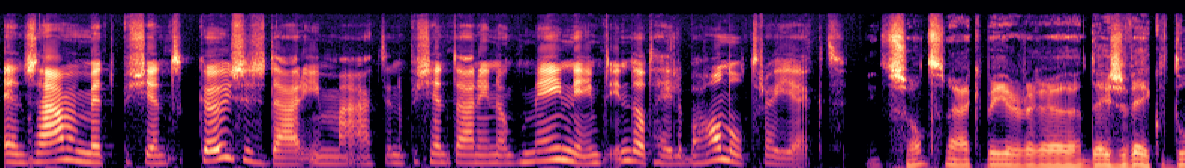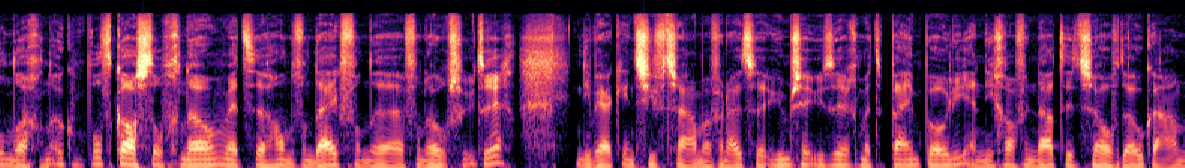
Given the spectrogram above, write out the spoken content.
en samen met de patiënt keuzes daarin maakt. En de patiënt daarin ook meeneemt in dat hele behandeltraject. Interessant. Nou, ik heb hier uh, deze week op donderdag ook een podcast opgenomen met uh, Han van Dijk van de, van de Hogeschool Utrecht. Die werken intensief samen vanuit de UMC Utrecht met de pijnpolie. En die gaf inderdaad ditzelfde ook aan.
